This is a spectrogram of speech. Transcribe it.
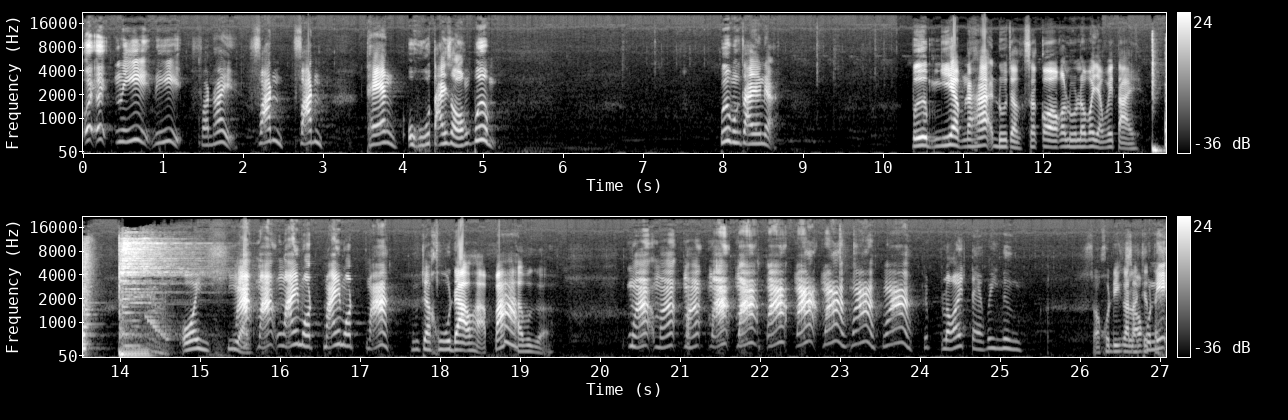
เอ้ยเอ้ยนี่นี่ฟันให้ ฟันฟัน แทง โอ้โห ตายสองปื้ม ปื้มมึงตายยังเนี่ย ปื้มเงียบนะฮะ ดูจากสกอร์ก็รู้แล้วว่ายังไม่ตาย โอ้ยเฮียมาไม้หมด ไม้หมด มา มึงจะคูลดาวน์หาป้ามึงเหรอ มามามามามามามามามามาเรียบร้อยแตกไปอีกหนึ่งสองคนนี้กันสองคนนี้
